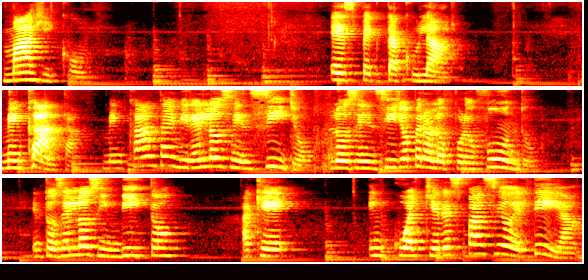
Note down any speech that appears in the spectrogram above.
mágico, espectacular. Me encanta, me encanta y miren lo sencillo, lo sencillo pero lo profundo. Entonces los invito a que en cualquier espacio del día,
